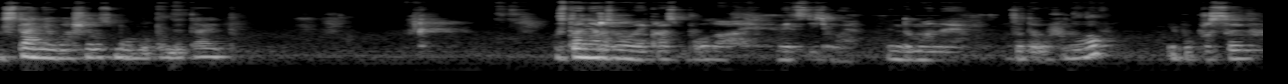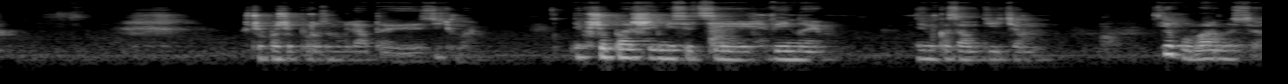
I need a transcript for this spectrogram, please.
Останню вашу розмову пам'ятаєте? Остання розмова якраз була він з дітьми. Він до мене зателефонував і попросив, що хоче порозмовляти з дітьми. Якщо перші місяці війни він казав дітям, я повернуся.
